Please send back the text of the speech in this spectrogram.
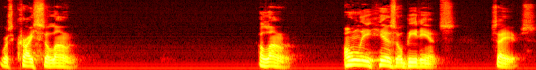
was Christ's alone. Alone. Only His obedience saves.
